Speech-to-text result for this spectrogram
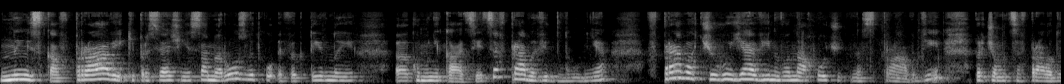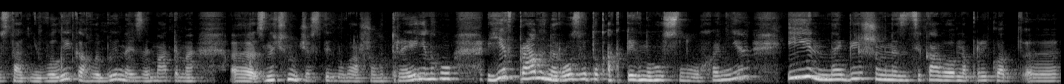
низка вправ, які присвячені саме розвитку ефективної е, комунікації. Це вправи відлуння, вправа, чого я, він, вона хочуть насправді. Причому ця вправа достатньо велика, глибинна і займатиме е, значну частину вашого тренінгу. Є вправи на розвиток активного слухання. І найбільше мене зацікавило, наприклад, е,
